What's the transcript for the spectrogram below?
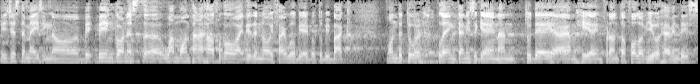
it's just amazing. No, Be- being honest, uh, one month and a half ago, I didn't know if I will be able to be back on the tour playing tennis again. And today, I am here in front of all of you, having this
